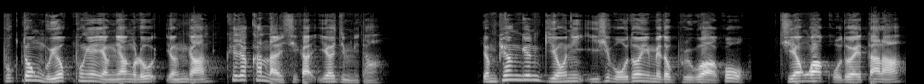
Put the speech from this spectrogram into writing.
북동 무역풍의 영향으로 연간 쾌적한 날씨가 이어집니다. 연평균 기온이 25도임에도 불구하고 지형과 고도에 따라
